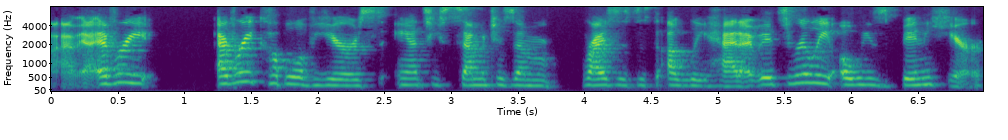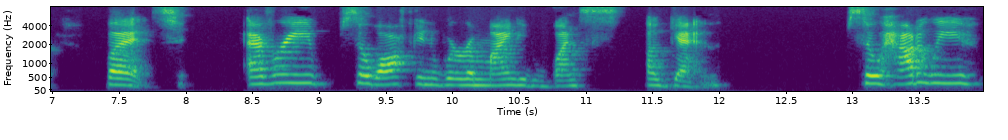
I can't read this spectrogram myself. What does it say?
uh, every every couple of years anti-semitism rises this ugly head. It's really always been here but every so often we're reminded once again. So how do we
